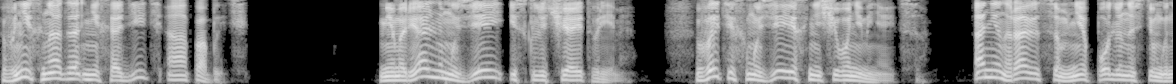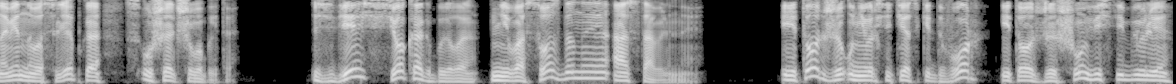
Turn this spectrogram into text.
В них надо не ходить, а побыть. Мемориальный музей исключает время. В этих музеях ничего не меняется. Они нравятся мне подлинностью мгновенного слепка с ушедшего быта. Здесь все как было, не воссозданное, а оставленное. И тот же университетский двор, и тот же шум в вестибюле,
